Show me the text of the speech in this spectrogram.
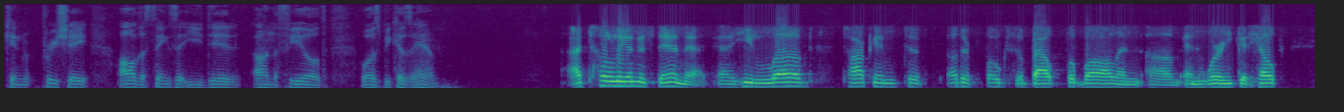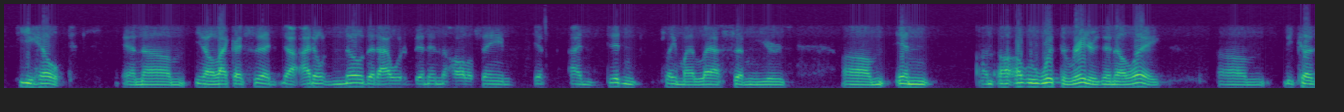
can appreciate all the things that you did on the field was because of him. I totally understand that. Uh, he loved talking to other folks about football and um, and where he could help, he helped. And um, you know, like I said, I don't know that I would have been in the Hall of Fame if I didn't play my last seven years um, in uh, uh with the Raiders in LA um, because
